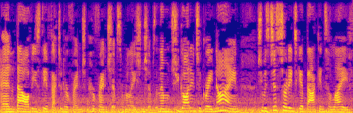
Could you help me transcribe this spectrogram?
and that obviously affected her friend her friendships and relationships. And then when she got into grade 9 she was just starting to get back into life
